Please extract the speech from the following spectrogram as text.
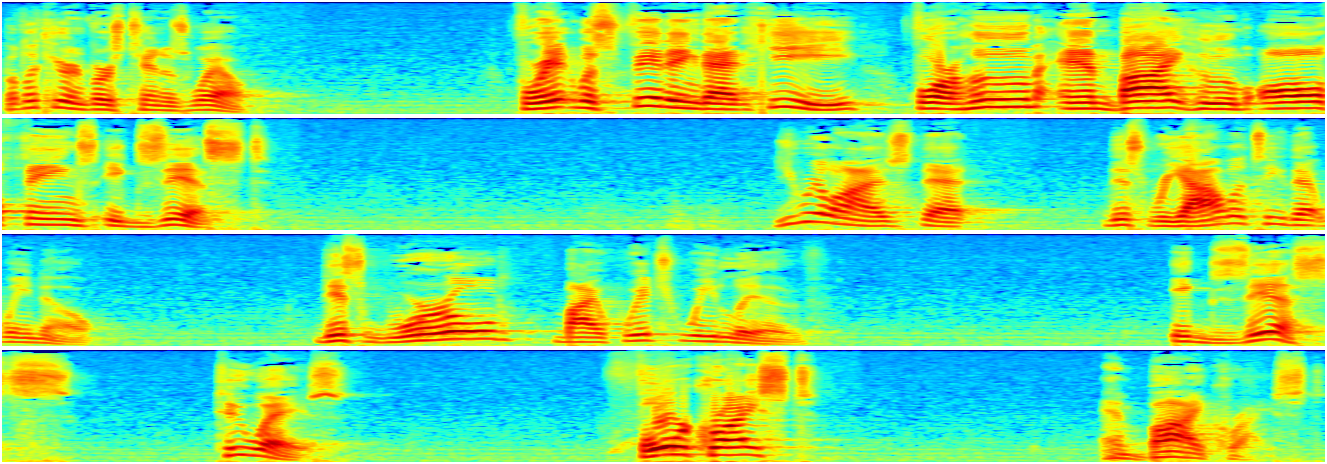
But look here in verse 10 as well. For it was fitting that he, for whom and by whom all things exist. Do you realize that this reality that we know, this world by which we live, exists two ways for Christ and by Christ.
